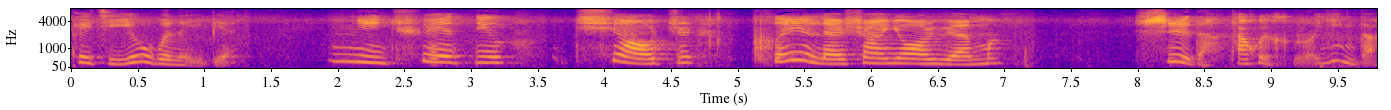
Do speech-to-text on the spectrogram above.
佩奇又问了一遍：“你确定乔治可以来上幼儿园吗？”“是的，他会合应的。”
